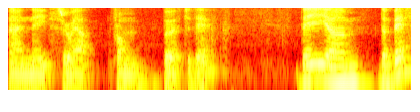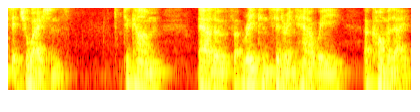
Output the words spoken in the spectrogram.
and needs throughout from birth to death. The um, the best situations to come out of reconsidering how we accommodate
